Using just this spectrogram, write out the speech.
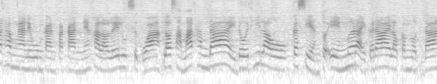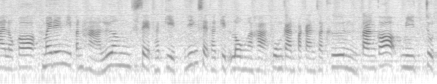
มาทำงานในวงการประกันเนี่ยค่ะ เราเลยรู้สึกว่าเราสามารถทำได้โดยที่เราเกษียณตัวเองเมื่อไหร่ก็ได้ เรากำหนดได้ แล้วก็ไม่ได้มีปัญหาเรื่องเศรษฐกิจ ยิ่งเศรษฐกิจลงอะค่ะวงการประกันจะขึ้นตางก็มีจุด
